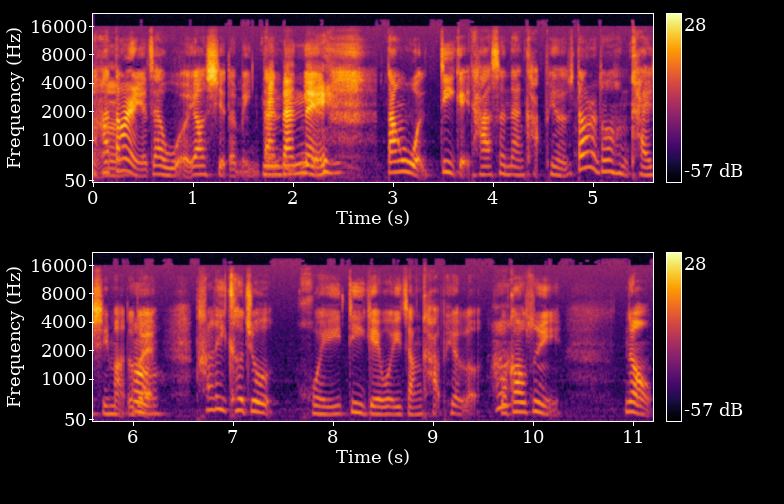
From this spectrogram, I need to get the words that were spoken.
她当然也在我要写的名单名单内。当我递给他圣诞卡片当然都很开心嘛，对不对？嗯、她立刻就回递给我一张卡片了。我告诉你，那种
